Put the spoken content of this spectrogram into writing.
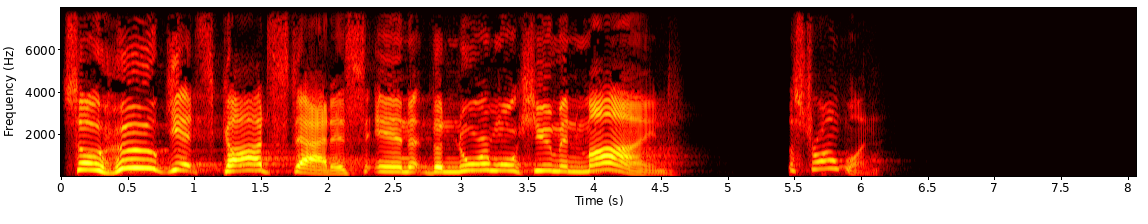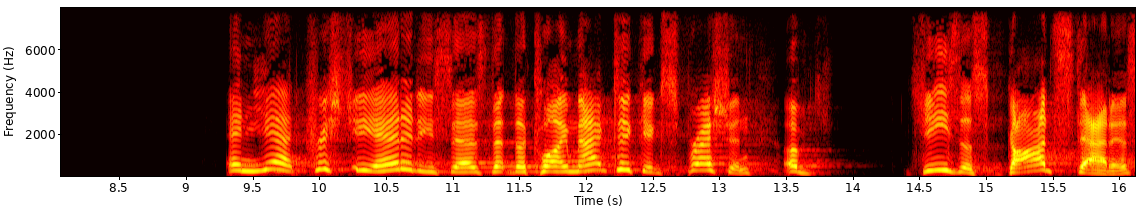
So, who gets God status in the normal human mind? The strong one. And yet, Christianity says that the climactic expression of Jesus' God status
